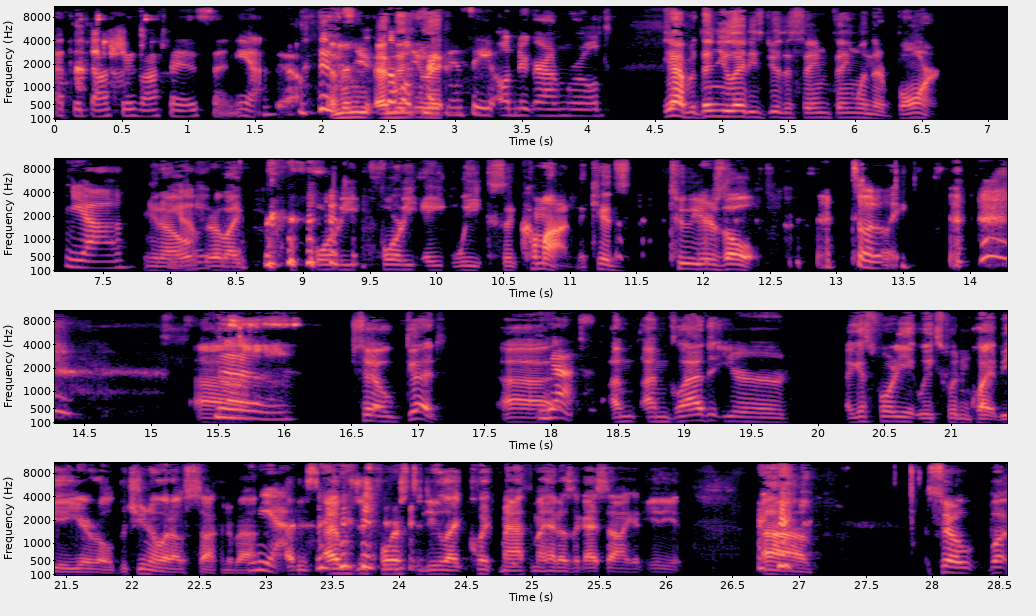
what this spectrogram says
at the doctor's office and yeah. Yeah. And then you and the then whole you pregnancy underground world. Yeah, but then you ladies do the same thing when they're born. Yeah. You know, yeah, they're like 40, 48 weeks. Like, come on, the kid's two years old. totally. Uh, so good. Uh, yeah. I'm I'm glad that you're. I guess 48 weeks wouldn't quite be a year old, but you know what I was talking about. Yeah. I just I was just forced to do like quick math in my head. I was like, I sound like an idiot. Um, so, but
